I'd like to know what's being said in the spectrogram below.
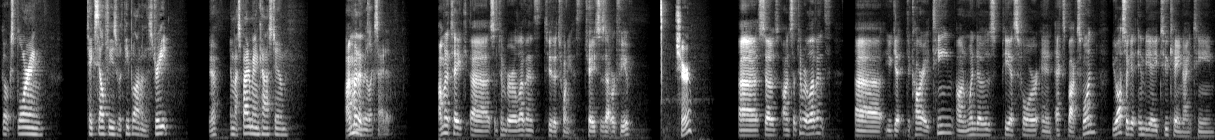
go exploring, take selfies with people out on the street Yeah. in my Spider-Man costume. I'm I'm, gonna real excited. I'm gonna take uh, September 11th to the 20th. Chase, does that work for you? Sure. Uh, so on September 11th, uh, you get Dakar 18 on Windows, PS4, and Xbox One. You also get NBA 2K19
